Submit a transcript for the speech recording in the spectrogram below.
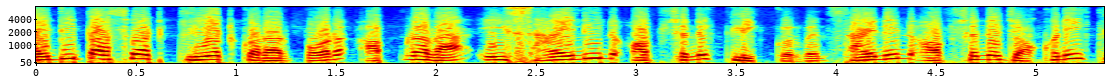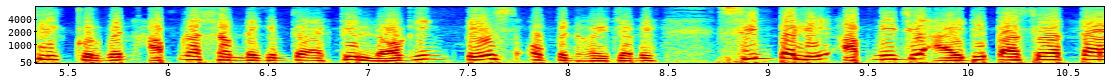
আইডি পাসওয়ার্ড ক্রিয়েট করার পর আপনারা এই সাইন ইন অপশনে ক্লিক করবেন। সাইন ইন অপশনে যখনই ক্লিক করবেন, আপনার সামনে কিন্তু একটি লগইন পেজ ওপেন হয়ে যাবে। সিম্পলি আপনি যে আইডি পাসওয়ার্ডটা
